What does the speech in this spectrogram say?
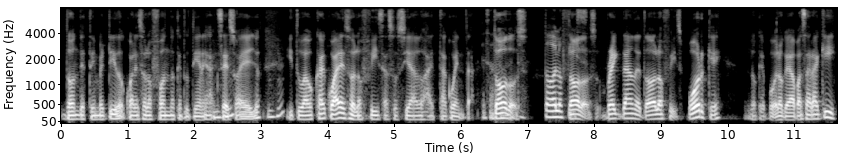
dónde está invertido, cuáles son los fondos que tú tienes acceso a ellos, y tú vas a buscar cuáles son los fees asociados a esta cuenta. Todos, Todos los fees. todos. Breakdown de todos los fees. Porque lo que, lo que va a pasar aquí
